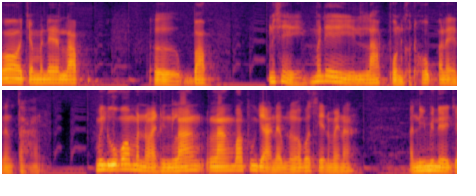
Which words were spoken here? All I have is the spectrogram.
ก็จะไม่ได้รับเออบัฟไม่ใช่ไม่ได้รับผลกระทบอะไรต่างๆ ไม่รู้ว่ามันหมายถึงล้างล้างบัฟทุกอย่างแบบร้อยเปอร์เซ็นต์ไหมนะ อันนี้ไม่แน่ใจ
